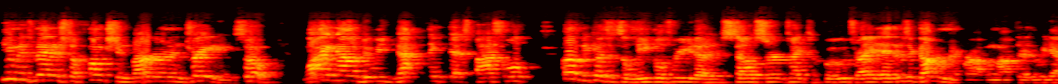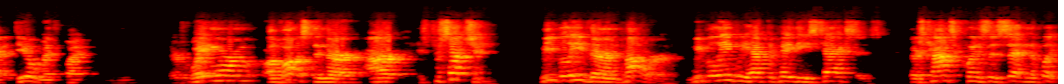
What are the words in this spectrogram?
humans managed to function bartering and trading. So why now do we not think that's possible? Well, because it's illegal for you to sell certain types of foods, right? Yeah, there's a government problem out there that we got to deal with, but there's way more of us than there are. It's perception. We believe they're in power. We believe we have to pay these taxes. There's consequences set in the place.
